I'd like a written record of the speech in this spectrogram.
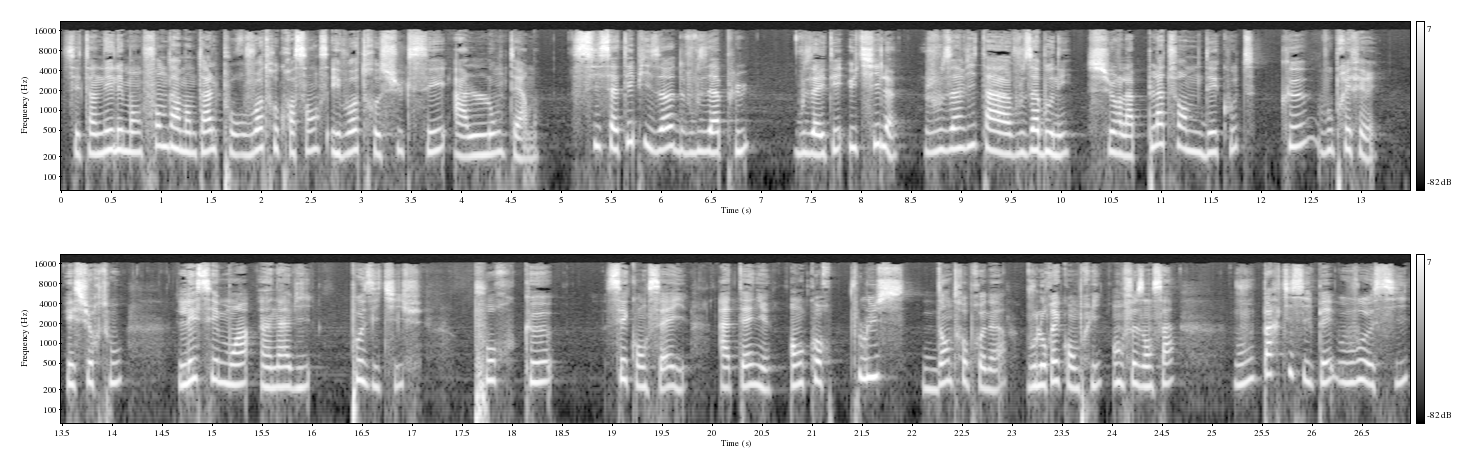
c'est un élément fondamental pour votre croissance et votre succès à long terme. Si cet épisode vous a plu, vous a été utile, je vous invite à vous abonner sur la plateforme d'écoute que vous préférez. Et surtout, laissez-moi un avis positif pour que ces conseils atteignent encore plus d'entrepreneurs. Vous l'aurez compris, en faisant ça, vous participez vous aussi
